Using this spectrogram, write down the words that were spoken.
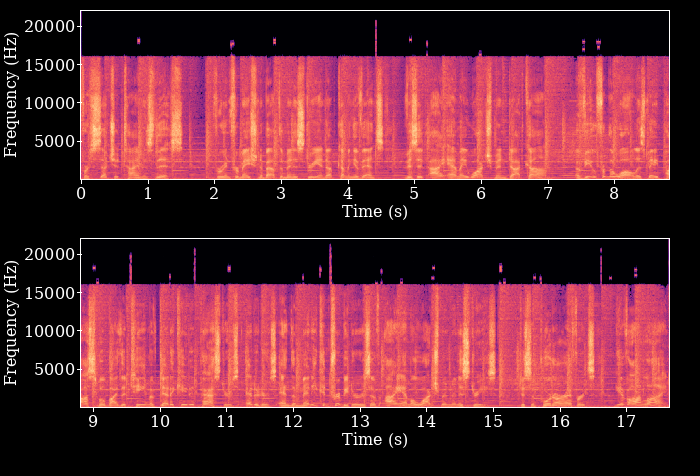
for such a time as this. For information about the ministry and upcoming events, visit iamawatchman.com. A View from the Wall is made possible by the team of dedicated pastors, editors, and the many contributors of I Am a Watchman Ministries. To support our efforts, give online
